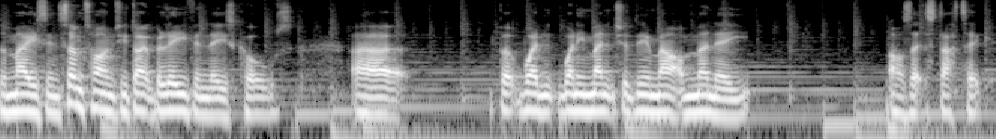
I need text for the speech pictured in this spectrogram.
It's amazing. Sometimes you don't believe in these calls, uh, but when, when he mentioned the amount of money, I was ecstatic.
